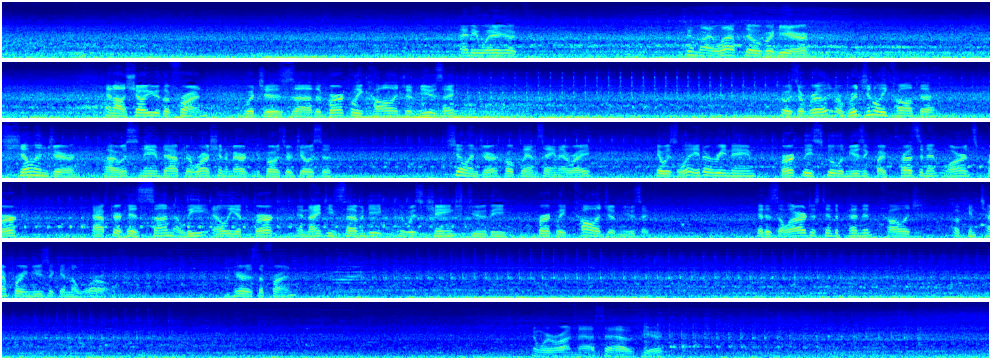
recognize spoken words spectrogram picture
Anyway, uh, to my left over here, and I'll show you the front, which is uh, the Berklee College of Music. It was originally called the Schillinger House, named after Russian-American composer Joseph Schillinger. Hopefully I'm saying that right. It was later renamed Berklee School of Music by President Lawrence Berk after his son Lee Elliott Berk. In 1970, it was changed to the Berklee College of Music. It is the largest independent college of contemporary music in the world. And here is the front. On Mass Ave here.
